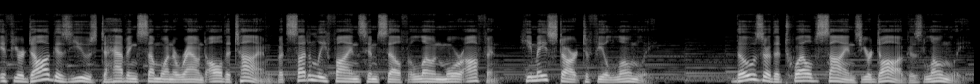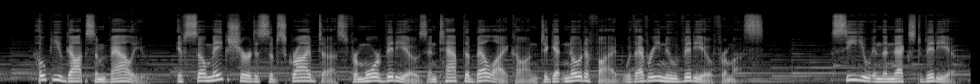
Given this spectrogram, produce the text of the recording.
If your dog is used to having someone around all the time but suddenly finds himself alone more often, he may start to feel lonely. Those are the 12 signs your dog is lonely. Hope you got some value. If so make sure to subscribe to us for more videos and tap the bell icon to get notified with every new video from us. See you in the next video.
